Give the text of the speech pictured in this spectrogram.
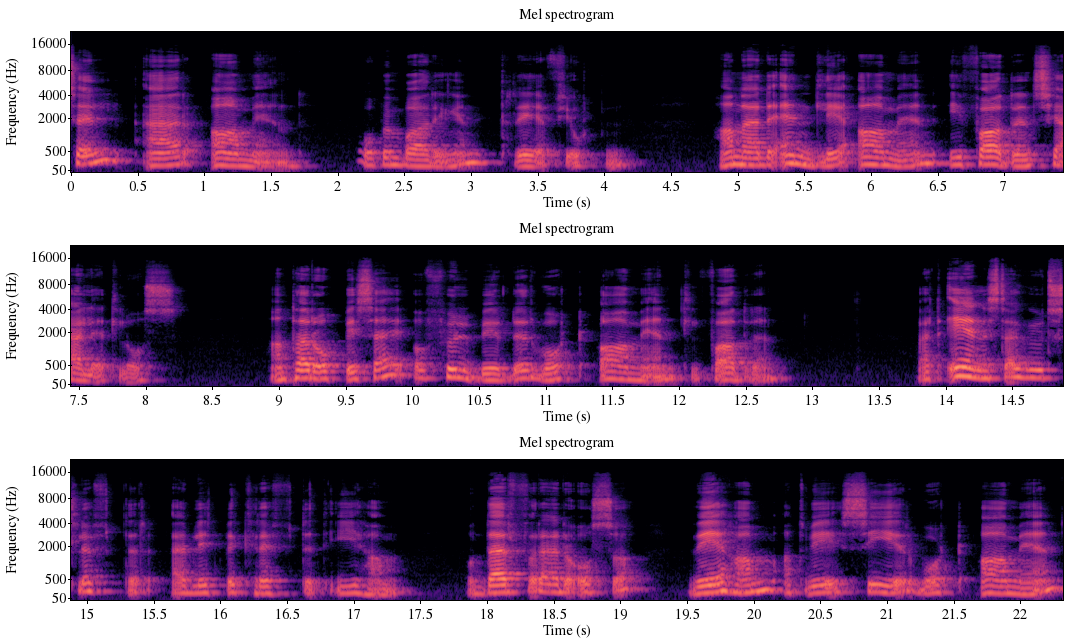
selv er Amen. Åpenbaringen 3.14. Han er det endelige amen i Faderens kjærlighet til oss. Han tar opp i seg og fullbyrder vårt amen til Faderen. Hvert eneste av Guds løfter er blitt bekreftet i ham, og derfor er det også ved ham at vi sier vårt amen,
